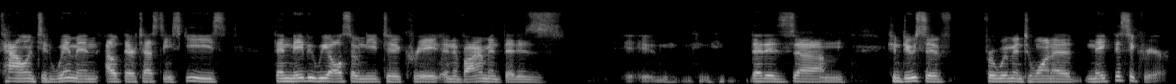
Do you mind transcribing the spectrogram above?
talented women out there testing skis then maybe we also need to create an environment that is that is um, conducive for women to want to make this a career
